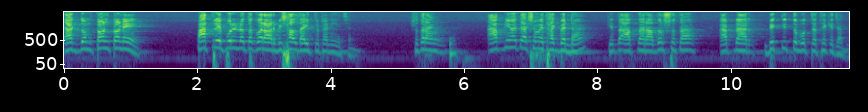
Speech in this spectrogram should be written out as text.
একদম টনটনে পাত্রে পরিণত করার বিশাল দায়িত্বটা নিয়েছেন। সুতরাং আপনি হয়তো একসময় থাকবেন না, কিন্তু আপনার আদর্শতা, আপনার ব্যক্তিত্ববোধটা থেকে যাবে।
